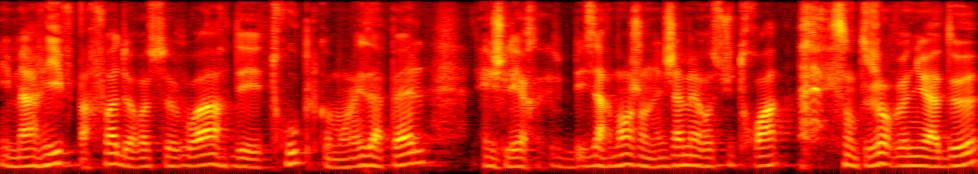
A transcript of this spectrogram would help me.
il m'arrive parfois de recevoir des troubles, comme on les appelle, et je les, bizarrement, j'en ai jamais reçu trois. Ils sont toujours venus à deux,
